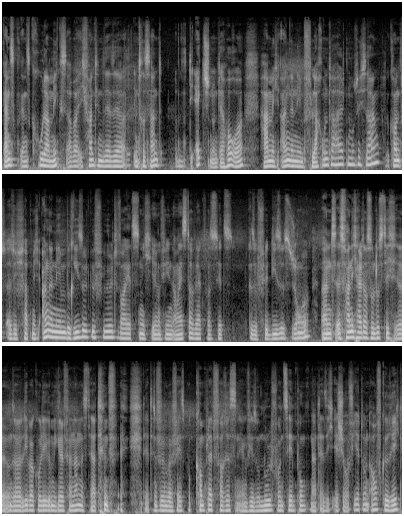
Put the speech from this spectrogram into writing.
Ganz, ganz kruder Mix, aber ich fand ihn sehr, sehr interessant. Die Action und der Horror haben mich angenehm flach unterhalten, muss ich sagen. Konnt, also ich habe mich angenehm berieselt gefühlt, war jetzt nicht irgendwie ein Meisterwerk, was jetzt also für dieses Genre. Und das fand ich halt auch so lustig. äh, Unser lieber Kollege Miguel Fernandes, der hat, den, der hat den Film bei Facebook komplett verrissen. Irgendwie so 0 von 10 Punkten hat er sich echauffiert und aufgeregt.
